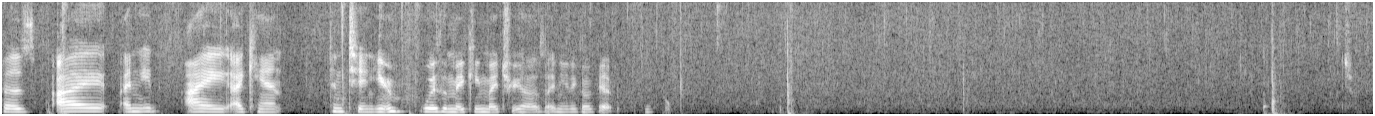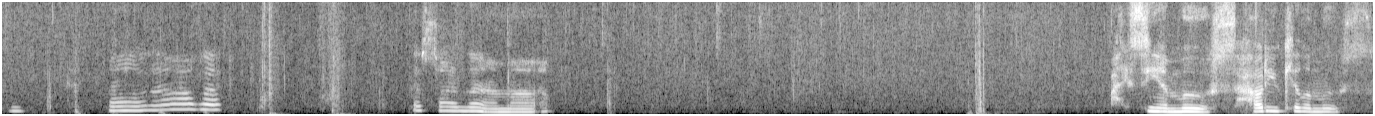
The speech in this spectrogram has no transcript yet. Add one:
Cause I I need I I can't continue with making my treehouse. I need to go get I am. Uh, I see a moose. How do you kill a moose?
